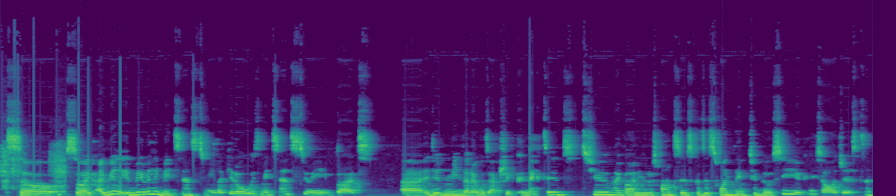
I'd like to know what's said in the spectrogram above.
so, so I, I, really, it really made sense to me. Like it always made sense to me, but uh, it didn't mean that I was actually connected to my body responses. Because it's one thing to go see a kinesiologist and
